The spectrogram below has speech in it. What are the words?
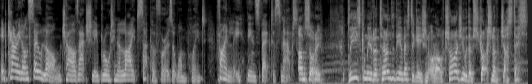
It carried on so long, Charles actually brought in a light supper for us at one point. Finally, the inspector snapped. I'm sorry. Please can we return to the investigation or I'll charge you with obstruction of justice.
